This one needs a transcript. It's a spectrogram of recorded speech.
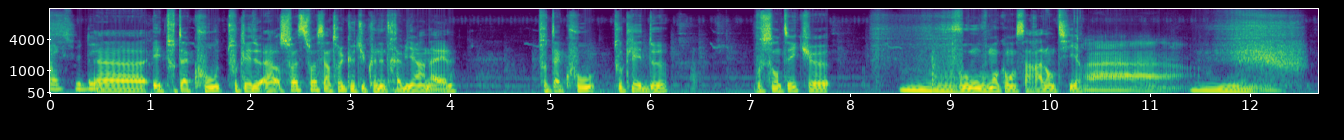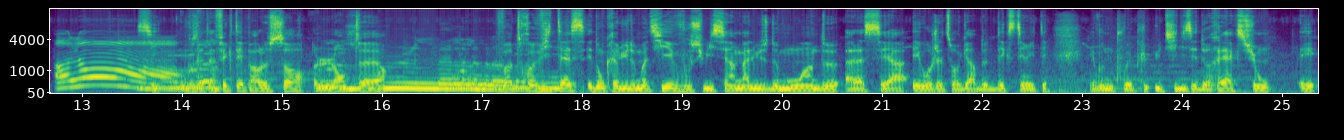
avec ce dé? Euh, et tout à coup, toutes les deux. Alors, soit, soit c'est un truc que tu connais très bien, Anaël. Tout à coup, toutes les deux, vous sentez que vos mouvements commencent à ralentir. Ah. Oh non Si vous êtes affecté par le sort lenteur, votre vitesse est donc réduite de moitié. Vous subissez un malus de moins 2 à la CA et au jet de sauvegarde de dextérité. Et vous ne pouvez plus utiliser de réaction. Et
